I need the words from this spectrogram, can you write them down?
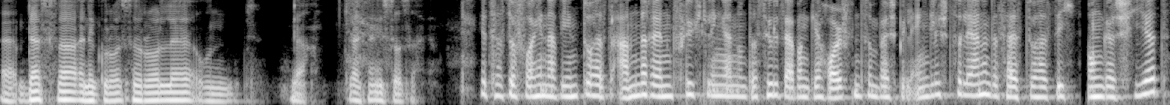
Äh, das war eine große Rolle und ja, da kann ich so sagen. Jetzt hast du vorhin erwähnt, du hast anderen Flüchtlingen und Asylwerbern geholfen, zum Beispiel Englisch zu lernen. Das heißt, du hast dich engagiert,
